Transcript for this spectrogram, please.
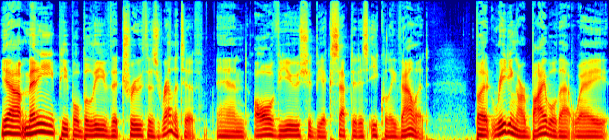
Yeah, many people believe that truth is relative and all views should be accepted as equally valid. But reading our Bible that way,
